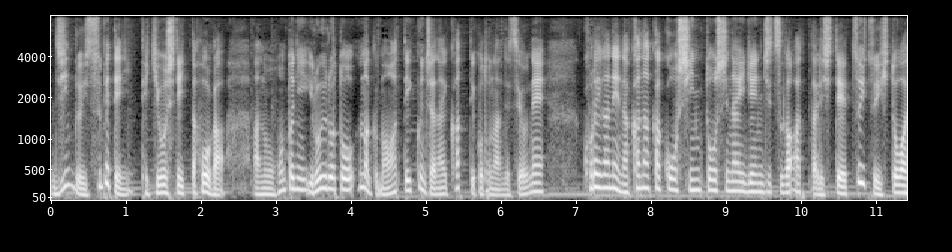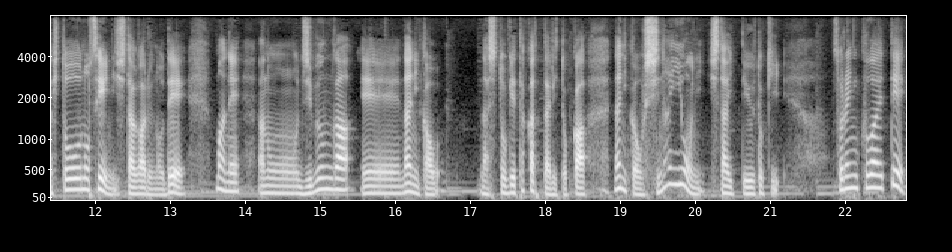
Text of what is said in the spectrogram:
人類全てに適応していった方があの本当にいろいろとうまく回っていくんじゃないかっていうことなんですよね。これがね、なかなかこう浸透しない現実があったりして、ついつい人は人のせいに従うので、まあね、あのー、自分が、えー、何かを成し遂げたかったりとか、何かをしないようにしたいっていう時、それに加えて、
